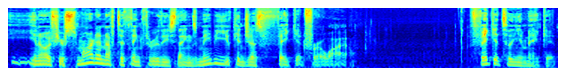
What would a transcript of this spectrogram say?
you know, if you're smart enough to think through these things, maybe you can just fake it for a while. Fake it till you make it.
